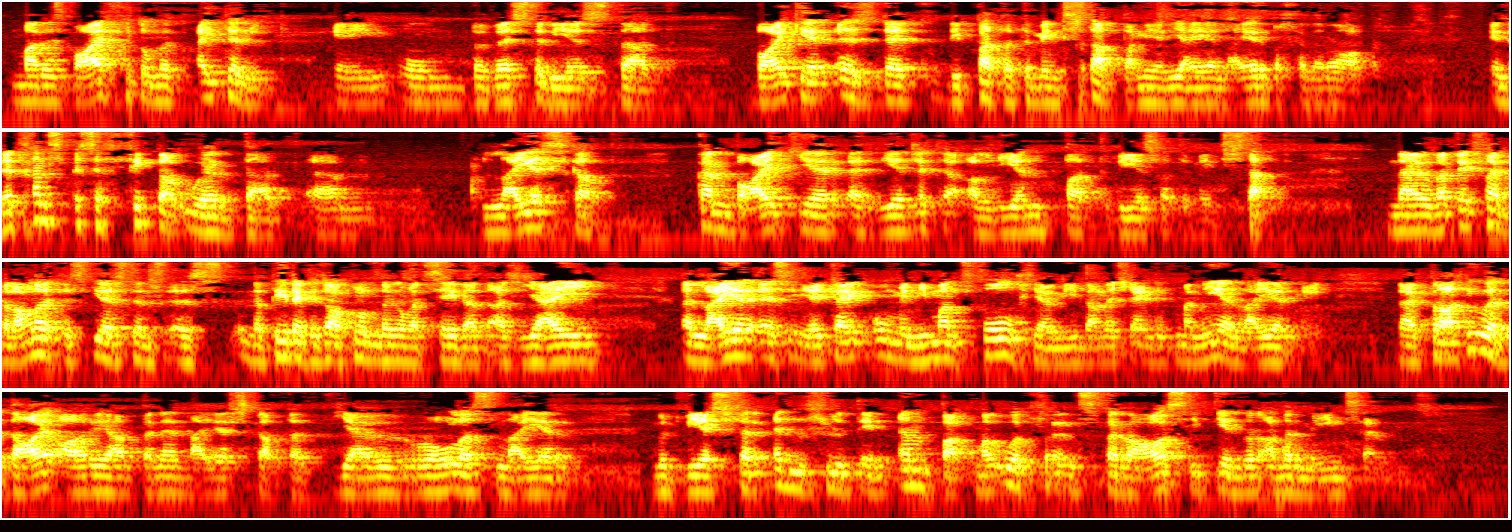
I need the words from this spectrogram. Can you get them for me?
Maar dit is baie goed om dit uit te roep en om bewus te wees dat baie keer is dit die pad wat 'n mens stap wanneer jy 'n leier begin raak. En dit gaan spesifiek daaroor dat ehm um, leierskap kan baie keer 'n redelike alleen pad wees wat 'n mens stap. Nou wat net vir my belangrik is eerstens is natuurlik is daar 'n klomp dinge wat sê dat as jy 'n leier is en jy kyk om en niemand volg jou nie, dan is jy eintlik maar nie 'n leier nie. Nou ek praat nie oor daai area binne leierskap dat jou rol as leier moet wees vir invloed en impak, maar ook vir inspirasie teenoor ander mense.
